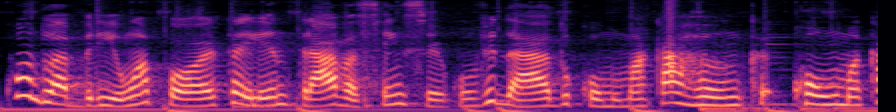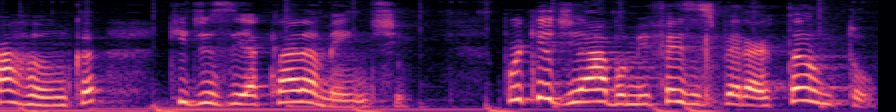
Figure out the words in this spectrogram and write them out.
Quando abriam a porta, ele entrava sem ser convidado, como uma carranca, com uma carranca que dizia claramente: Por que diabo me fez esperar tanto?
